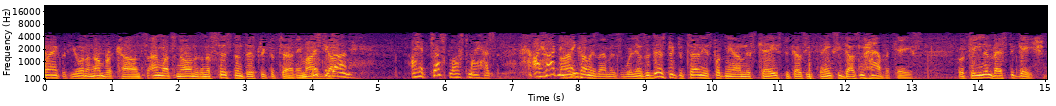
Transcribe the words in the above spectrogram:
frank with you on a number of counts. I'm what's known as an assistant district attorney. My job. Mr. job. Garner, I have just lost my husband. I hardly I'm think. coming to that, Miss Williams. The district attorney has put me on this case because he thinks he doesn't have a case. Routine investigation.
